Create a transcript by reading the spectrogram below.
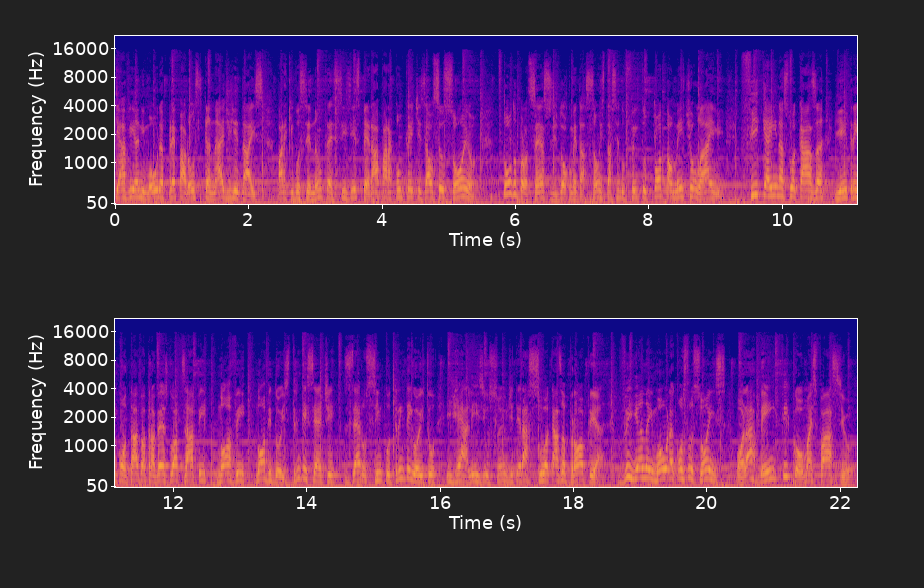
que a Viana e Moura preparou os canais digitais para que você não precise esperar para concretizar o seu sonho. Todo o processo de documentação está sendo feito totalmente online. Fique aí na sua casa e entre em contato através do WhatsApp 992 37 0538 e realize o sonho de ter a sua casa própria. Viana e Moura Construções. Morar bem ficou mais fácil.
